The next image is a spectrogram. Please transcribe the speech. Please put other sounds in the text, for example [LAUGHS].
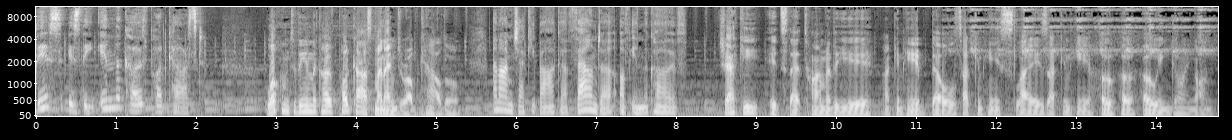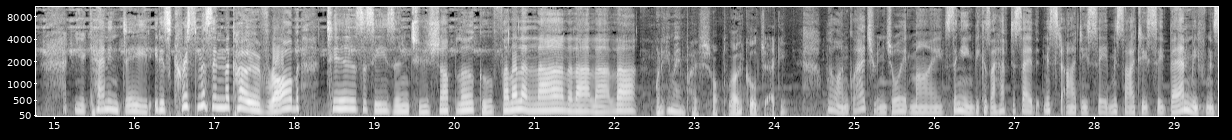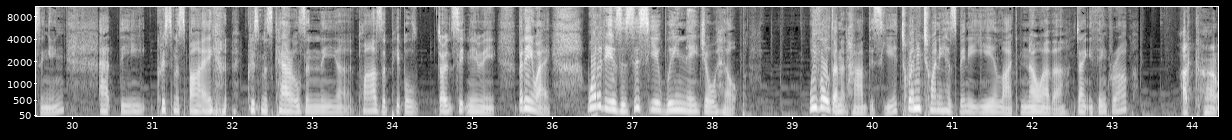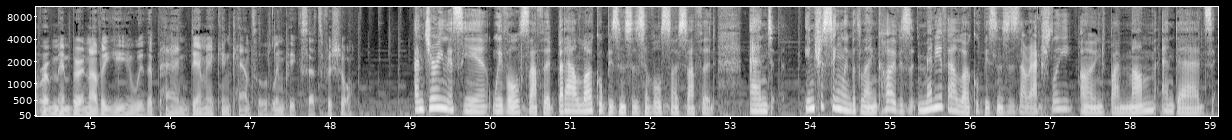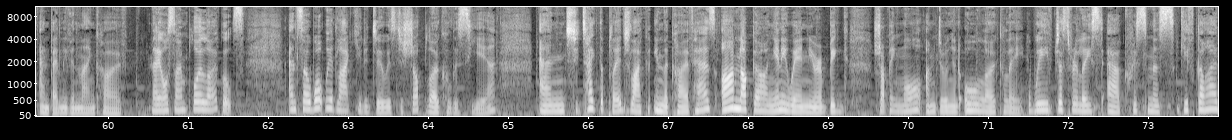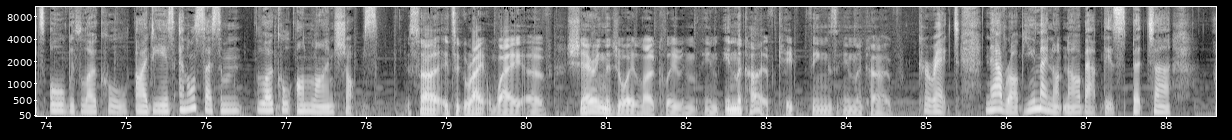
This is the In the Cove podcast. Welcome to the In the Cove podcast. My name's Rob Caldor. And I'm Jackie Barker, founder of In the Cove. Jackie, it's that time of the year. I can hear bells, I can hear sleighs, I can hear ho ho hoing going on. You can indeed. It is Christmas in the Cove, Rob. Tis the season to shop local. Fa la la la la la la la. What do you mean by shop local, Jackie? Well, I'm glad you enjoyed my singing because I have to say that Mr. ITC and Miss ITC banned me from singing at the Christmas by [LAUGHS] Christmas carols in the uh, plaza. People don't sit near me. But anyway, what it is is this year we need your help. We've all done it hard this year. 2020 has been a year like no other, don't you think, Rob? I can't remember another year with a pandemic and cancelled Olympics, that's for sure. And during this year, we've all suffered, but our local businesses have also suffered. And interestingly, with Lane Cove, is that many of our local businesses are actually owned by mum and dads, and they live in Lane Cove. They also employ locals. And so, what we'd like you to do is to shop local this year and to take the pledge, like In the Cove has. I'm not going anywhere near a big shopping mall, I'm doing it all locally. We've just released our Christmas gift guides, all with local ideas and also some local online shops. So it's a great way of sharing the joy locally in, in, in the Cove. Keep things in the Cove. Correct. Now, Rob, you may not know about this, but uh,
